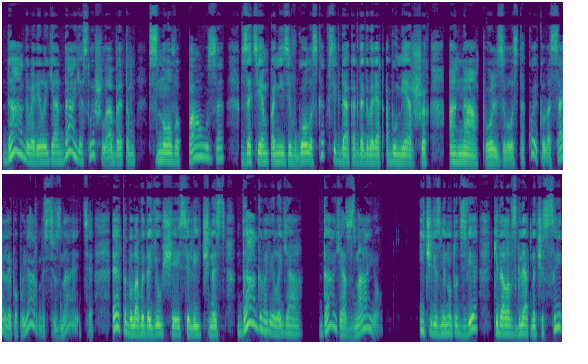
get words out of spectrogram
Да, говорила я, да, я слышала об этом. Снова пауза, затем, понизив голос, как всегда, когда говорят об умерших, она пользовалась такой колоссальной популярностью, знаете. Это была выдающаяся личность. Да, говорила я, да, я знаю и через минуту-две кидала взгляд на часы,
